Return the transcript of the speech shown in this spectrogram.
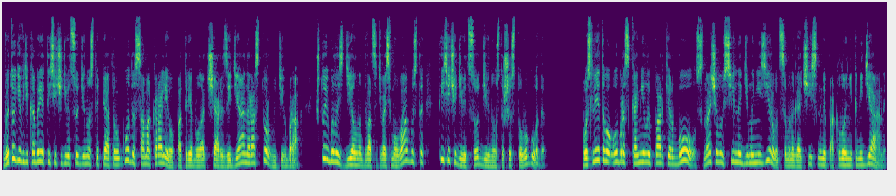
В итоге в декабре 1995 года сама королева потребовала от Чарльза и Дианы расторгнуть их брак, что и было сделано 28 августа 1996 года. После этого образ Камилы Паркер Боулс начал усиленно демонизироваться многочисленными поклонниками Дианы.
